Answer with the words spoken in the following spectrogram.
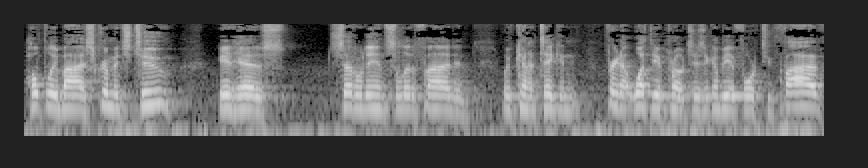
hopefully by scrimmage two, it has settled in, solidified, and we've kind of taken figured out what the approach is. It going to be a four-two-five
